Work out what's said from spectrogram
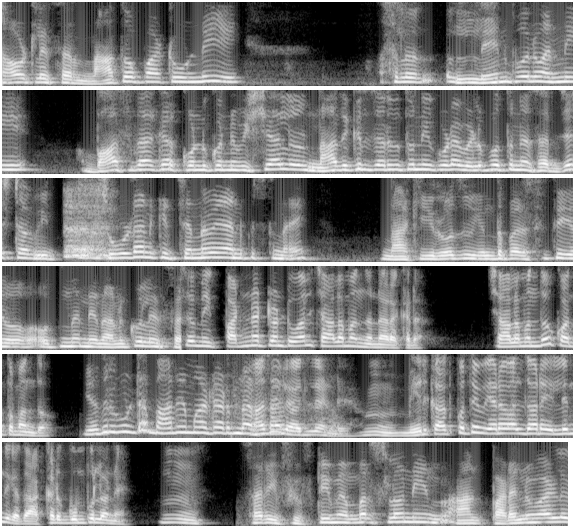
కావట్లేదు సార్ నాతో పాటు ఉండి అసలు లేనిపోయినవన్నీ బాస్ దాకా కొన్ని కొన్ని విషయాలు నా దగ్గర జరుగుతున్నాయి కూడా వెళ్ళిపోతున్నాయి సార్ జస్ట్ అవి చూడడానికి చిన్నవే అనిపిస్తున్నాయి. నాకు ఈరోజు ఇంత పరిస్థితి అవుతుందని నేను అనుకోలేదు సార్ మీకు పడినటువంటి వాళ్ళు చాలా మంది ఉన్నారు అక్కడ. చాలా మందో కొంతమందో. ఎదురుగుంటే బాగానే మాట్లాడుతున్నారు అదే సార్. వదిలేండి. మీరు కాకపోతే వేరే వాళ్ళ ద్వారా వెళ్ళింది కదా అక్కడ గుంపులోనే. సార్ ఈ ఫిఫ్టీ మెంబర్స్లోని నాకు పడని వాళ్ళు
